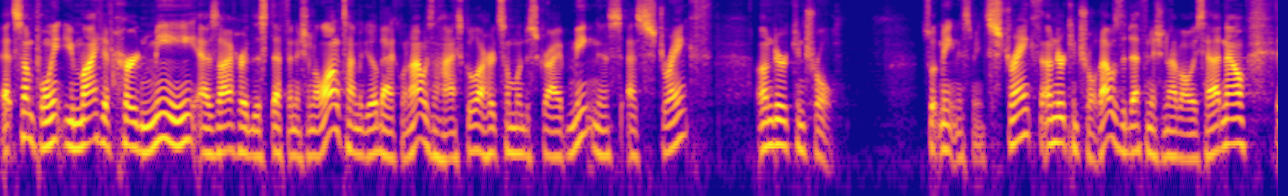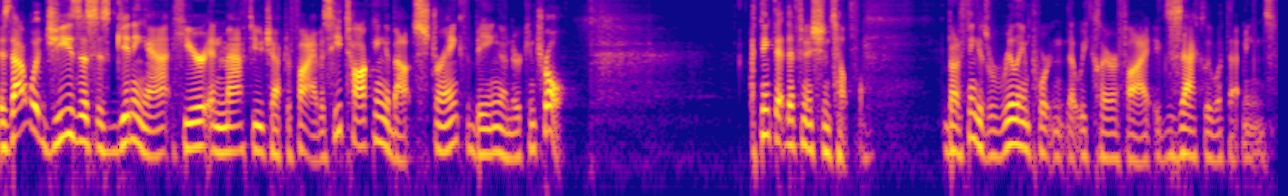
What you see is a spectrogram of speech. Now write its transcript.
at some point you might have heard me, as I heard this definition a long time ago, back when I was in high school, I heard someone describe meekness as strength under control. That's what meekness means strength under control. That was the definition I've always had. Now, is that what Jesus is getting at here in Matthew chapter 5? Is he talking about strength being under control? I think that definition is helpful, but I think it's really important that we clarify exactly what that means.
